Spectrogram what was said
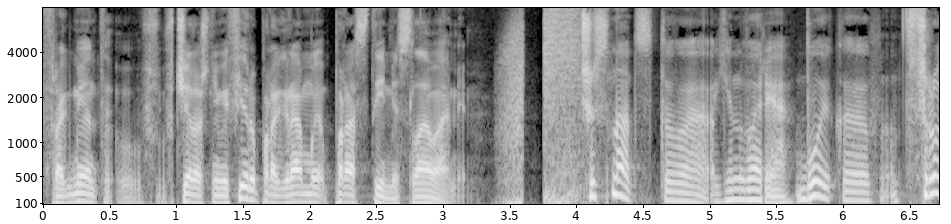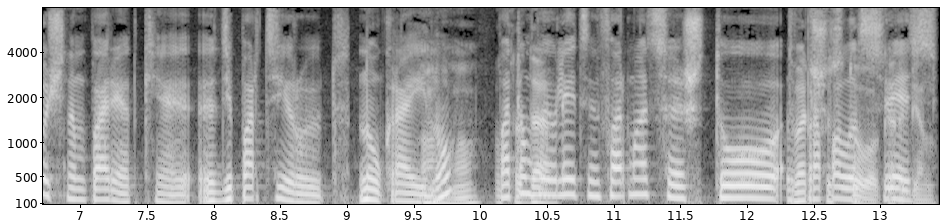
Фрагмент вчерашнего эфира программы «Простыми словами». 16 января Бойко в срочном порядке депортируют на Украину. Угу. Потом да. появляется информация, что пропала связь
